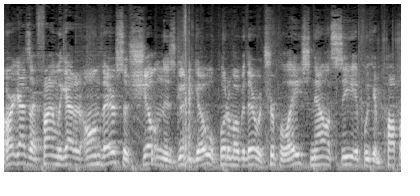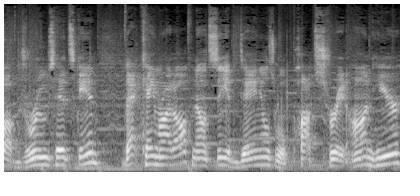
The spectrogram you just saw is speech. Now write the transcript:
Alright guys, I finally got it on there, so Shelton is good to go. We'll put him over there with Triple H. Now let's see if we can pop off Drew's head scan. That came right off. Now let's see if Daniels will pop straight on here.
